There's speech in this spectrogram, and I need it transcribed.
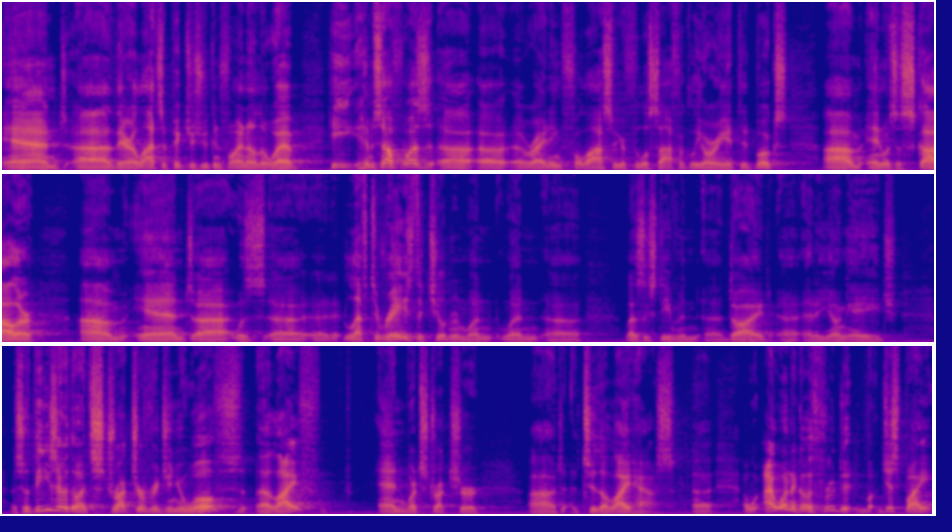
and uh, there are lots of pictures you can find on the web. He himself was uh, uh, writing philosophy or philosophically oriented books um, and was a scholar um, and uh, was uh, uh, left to raise the children when, when uh, Leslie Stephen died at a young age. So these are the structure of Virginia Woolf's life and what structure to the lighthouse. I want to go through to, just by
